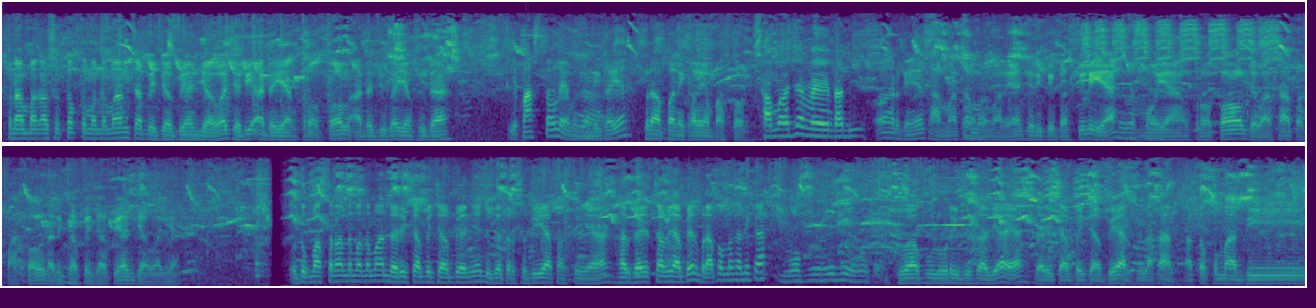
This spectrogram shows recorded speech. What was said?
penampakan stok teman-teman cabai-cabean Jawa jadi ada yang trotol, ada juga yang sudah ya pastol ya Mas Ya. Andika ya. Berapa nih kalau yang pastol? Sama aja sama yang tadi. Oh harganya sama teman-teman ya. Jadi bebas pilih ya. Bebas Mau yang trotol, dewasa atau pastol dari cabai-cabean Jawanya. Untuk masteran teman-teman dari cabai-cabeannya juga tersedia pastinya. Harganya cabai-cabean berapa Mas Andika? 20 ribu yang itu. 20.000 saja ya dari cabai-cabean silakan atau kemadi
